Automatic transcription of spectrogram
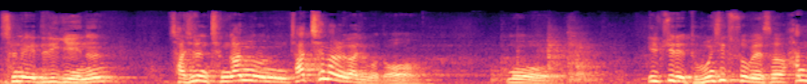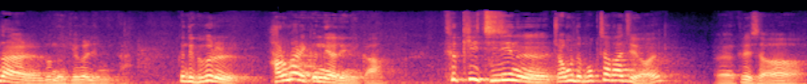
설명해 드리기에는 사실은 청간론 자체만을 가지고도 뭐 일주일에 두 번씩 수업해서 한 달도 넘게 걸립니다. 근데 그거를 하루 만에 끝내야 되니까 특히 지지는 조금 더 복잡하죠. 예, 그래서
